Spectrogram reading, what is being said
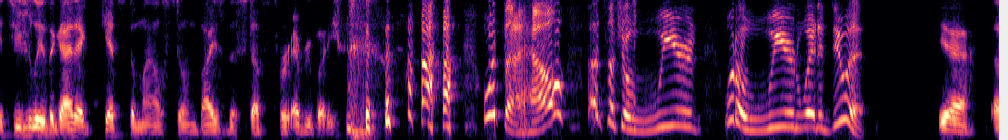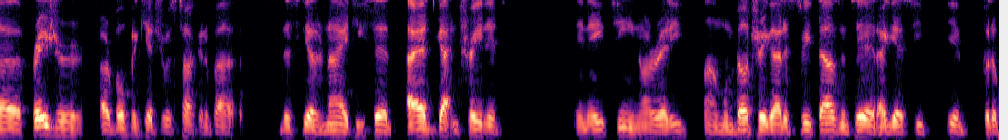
it's usually the guy that gets the milestone buys the stuff for everybody. what the hell? That's such a weird. What a weird way to do it. Yeah, uh, Frazier, our bullpen catcher, was talking about this the other night. He said I had gotten traded in 18 already. Um, when Beltre got his 3,000th hit, I guess he, he had put a,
